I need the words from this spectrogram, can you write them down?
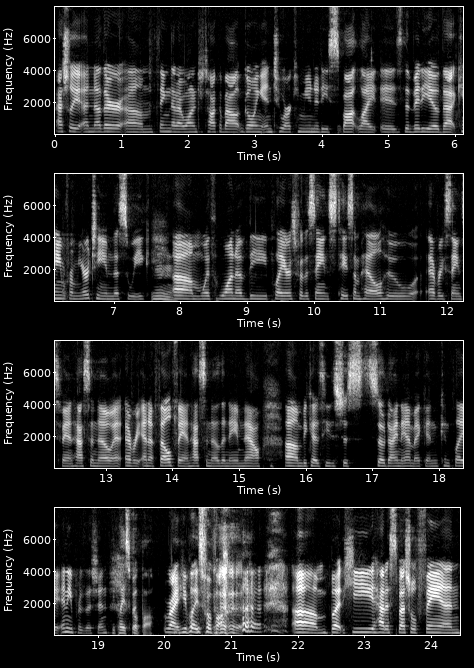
Actually, another um, thing that I wanted to talk about going into our community spotlight is the video that came from your team this week um, with one of the players for the Saints, Taysom Hill, who every Saints fan has to know, every NFL fan has to know the name now um, because he's just so dynamic and can play any position. He plays football. Right, he plays football. um, but he had a special fan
